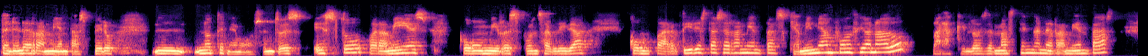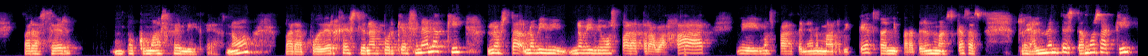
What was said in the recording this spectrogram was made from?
tener herramientas, pero no tenemos. Entonces, esto para mí es como mi responsabilidad, compartir estas herramientas que a mí me han funcionado para que los demás tengan herramientas para ser un poco más felices, ¿no? Para poder gestionar, porque al final aquí no, está, no, vivimos para trabajar, ni vivimos para tener más riqueza, ni para tener más casas. Realmente estamos aquí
